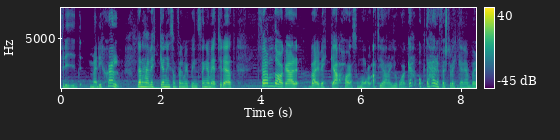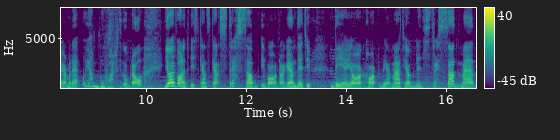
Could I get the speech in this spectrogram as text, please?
frid med dig själv. Den här veckan, ni som följer mig på Instagram vet ju det att Fem dagar varje vecka har jag som mål att göra yoga och det här är första veckan jag börjar med det och jag mår så bra. Jag är vanligtvis ganska stressad i vardagen. Det är typ det jag har problem med, att jag blir stressad med,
